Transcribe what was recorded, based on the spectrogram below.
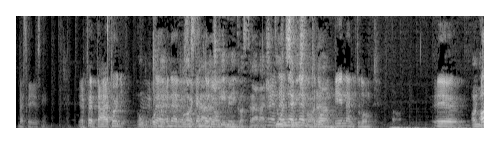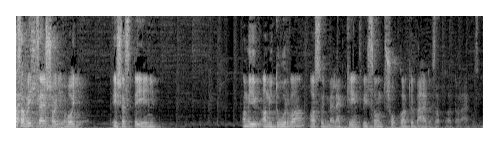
Befejezni. Érted? Tehát, hogy Ó, ne, nem, ez nekem nagyon... kémiai kasztrálás, ne, gyógyszer nem, nem, nem tudom, rá. én nem tudom. Annyi az a vicces, hogy, hogy, és ez tény, ami, ami durva, az, hogy melegként viszont sokkal több áldozattal találkozunk.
